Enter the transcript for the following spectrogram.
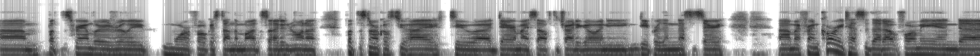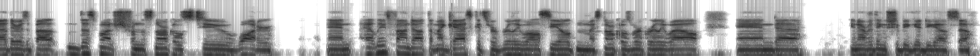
um, but the scrambler is really more focused on the mud. So I didn't want to put the snorkels too high to uh, dare myself to try to go any deeper than necessary. Uh, my friend Corey tested that out for me, and uh, there was about this much from the snorkels to water. And I at least found out that my gaskets were really well sealed and my snorkels work really well, and uh, you know everything should be good to go. So.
